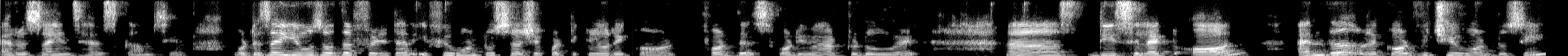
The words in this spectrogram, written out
Arrow signs has comes here. What is the use of the filter? If you want to search a particular record for this, what you have to do it? Uh, deselect all and the record which you want to see,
